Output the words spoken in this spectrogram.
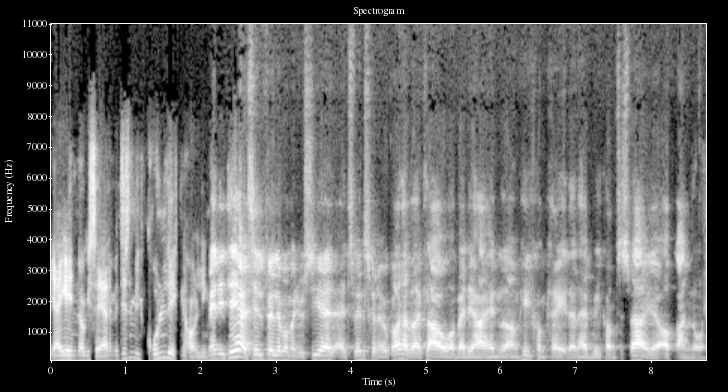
jeg ikke er inde nok i sagerne, men det er sådan min grundlæggende holdning. Men i det her tilfælde, hvor man jo siger, at, at svenskerne jo godt har været klar over, hvad det har handlet om helt konkret, at han ville komme til Sverige og brænde nogle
